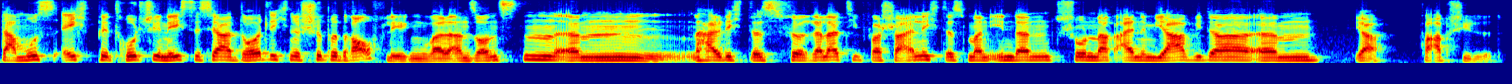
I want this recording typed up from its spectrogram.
da muss echt Petrucci nächstes Jahr deutlich eine Schippe drauflegen, weil ansonsten ähm, halte ich das für relativ wahrscheinlich, dass man ihn dann schon nach einem Jahr wieder ähm, ja, verabschiedet.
